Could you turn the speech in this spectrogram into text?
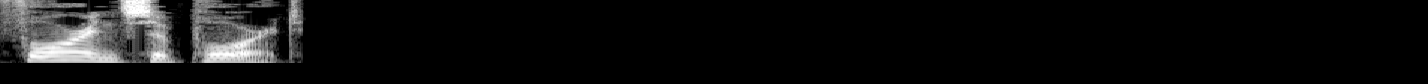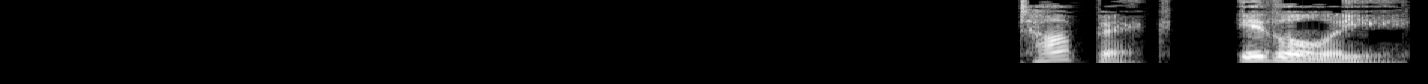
Foreign support. Topic: Italy.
